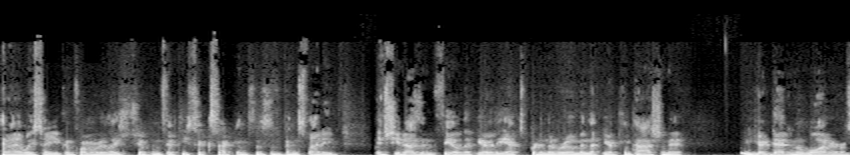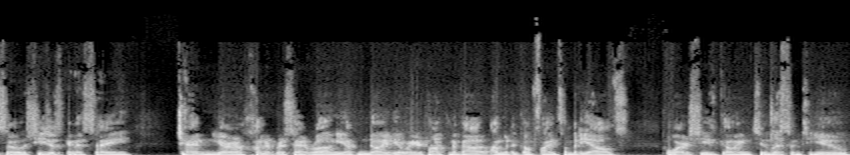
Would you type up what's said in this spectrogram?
and I always say you can form a relationship in 56 seconds. This has been studied. If she doesn't feel that you're the expert in the room and that you're compassionate, you're dead in the water. So mm-hmm. she's just going to say, Jen, you're 100% wrong. You have no idea what you're talking about. I'm going to go find somebody else. Or she's going to listen to you,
